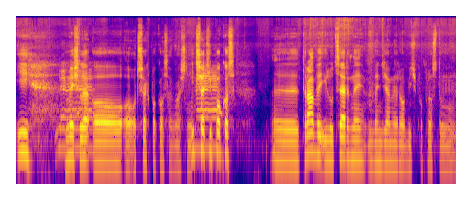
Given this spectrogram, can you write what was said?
I myślę o, o, o trzech pokosach właśnie. I trzeci pokos y, trawy i lucerny będziemy robić po prostu y,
